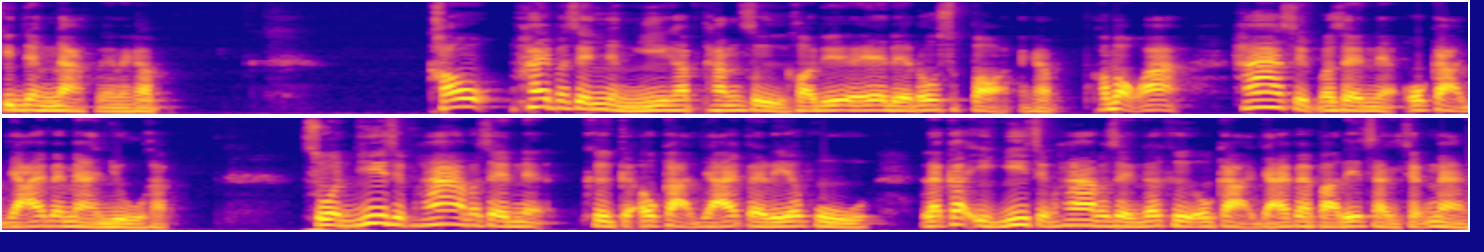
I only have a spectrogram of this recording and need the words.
คิดอย่างหนักเลยนะครับ เขาให้เปอร์เซ็นต์อย่างนี้ครับ ทางสื่อคอร์ดิเอเดโรสปอร์ตนะครับเขาบอกว่า 50%เนี่ยโอกาสย้ายไปแมนยูครับ ส่วน 25%เนี่ยคือโอกาสย้ายไปลิเวอร์พูลแล้วก็อีก 25%ก็คือโอกาสย้ายไปปารีสแซงต์แชร์แมง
